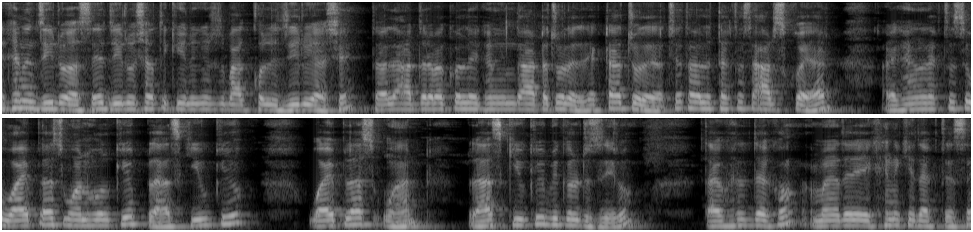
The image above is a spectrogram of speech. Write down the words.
এখানে জিরো আছে। জিরোর সাথে কিউ কিন্তু ভাগ করলে জিরোই আসে। তাহলে আর দ্বারা ভাগ করলে এখানে কিন্তু আটটা চলে যায়, একটা চলে যাচ্ছে। তাহলে থাকতেছে আর স্কোয়ার আর এখানে থাকতেছে y plus one whole cube plus q cube y plus one plus q cube equal to zero তারপরে দেখো, আমাদের এখানে কি থাকতেছে?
